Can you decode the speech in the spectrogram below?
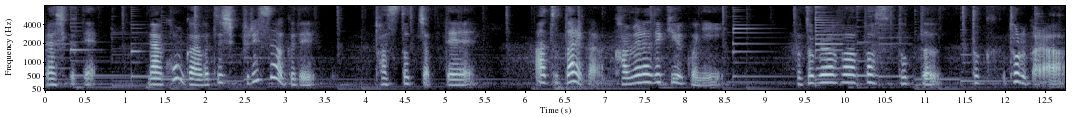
らしくて。だから今回私プレス枠でパス取っちゃって、あと誰かカメラできる子にフォトグラファーパス取った、と、取るから、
